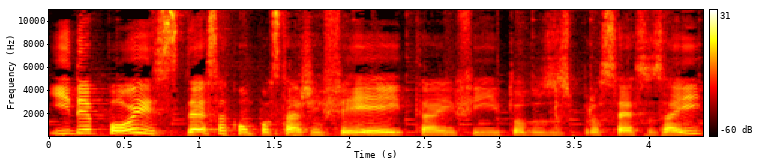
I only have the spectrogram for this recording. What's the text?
E depois dessa compostagem feita, enfim, todos os processos aí,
